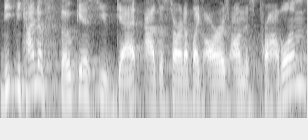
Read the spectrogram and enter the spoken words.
The, the kind of focus you get as a startup like ours on this problem,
